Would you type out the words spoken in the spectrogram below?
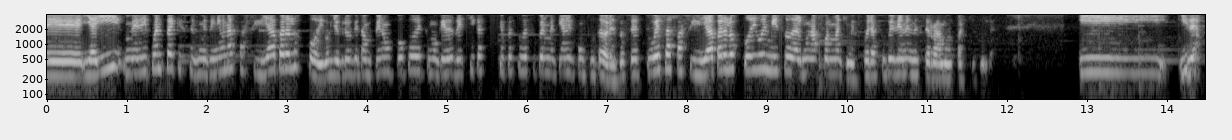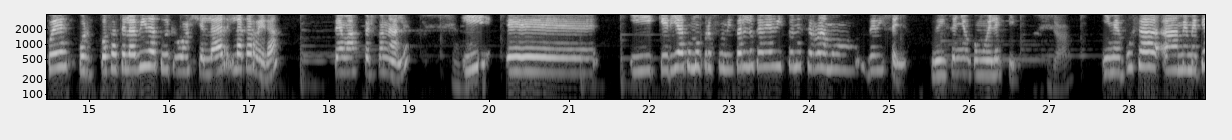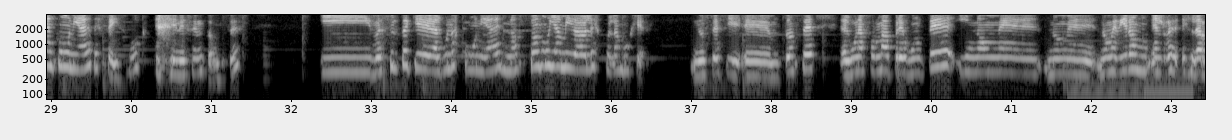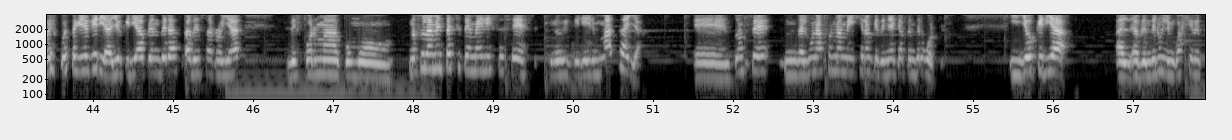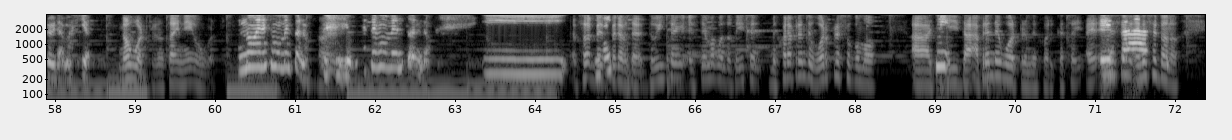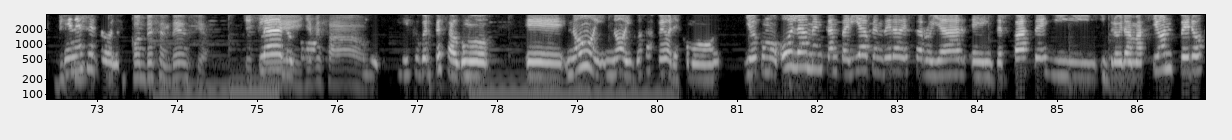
Eh, y ahí me di cuenta que me tenía una facilidad para los códigos. Yo creo que también un poco de como que desde chica siempre estuve súper metida en el computador. Entonces tuve esa facilidad para los códigos y me hizo de alguna forma que me fuera súper bien en ese ramo en particular. Y, después, por cosas de la vida, tuve que congelar la carrera, temas personales, y, eh, y quería como profundizar lo que había visto en ese ramo de diseño, de diseño como electivo. y me puse a, me metí en comunidades de Facebook en ese entonces y resulta que algunas comunidades no son muy amigables con las mujeres. No sé si, eh, entonces, de alguna forma pregunté y no me, no me, no me dieron la respuesta que yo quería. Yo quería aprender a, desarrollar de forma como, no solamente HTML y CSS, sino que quería ir más allá. Eh, entonces, de alguna forma me dijeron que tenía que aprender WordPress. Y yo quería aprender un lenguaje de programación. No WordPress, no está con WordPress. No, en ese momento no. Ah. en ese momento no. Y. espérate, ¿tuviste el tema cuando te dicen mejor aprende WordPress o como ah, chiquita, aprende WordPress mejor, ¿cachai? En ese, en ese, tono. en ese tono. Con descendencia. Qué claro. qué pesado. Y, súper pesado, como. Eh, no, y no, y cosas peores, como yo como, hola, me encantaría aprender a desarrollar eh, interfaces y, programación, pero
